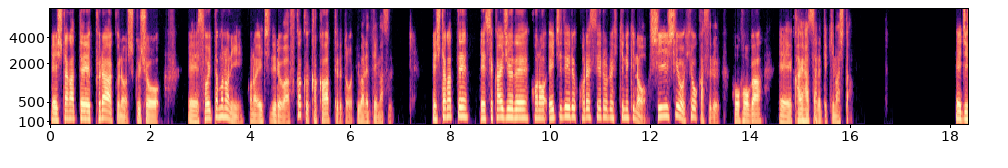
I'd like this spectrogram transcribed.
えー、したがってプラークの縮小、えー、そういったものにこの HDL は深く関わっていると言われています。したがって、世界中でこの HDL コレステロール引き抜きの CEC を評価する方法が開発されてきました。実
